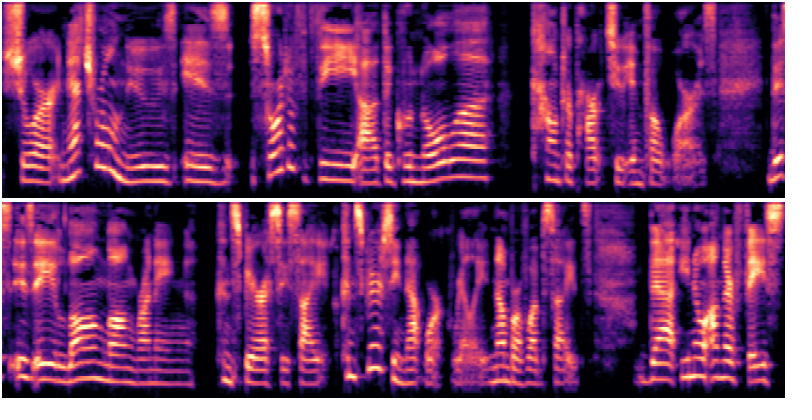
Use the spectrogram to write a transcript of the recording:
Sure. Natural News is sort of the uh, the granola counterpart to Infowars. This is a long, long running conspiracy site, conspiracy network, really, number of websites that, you know, on their face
